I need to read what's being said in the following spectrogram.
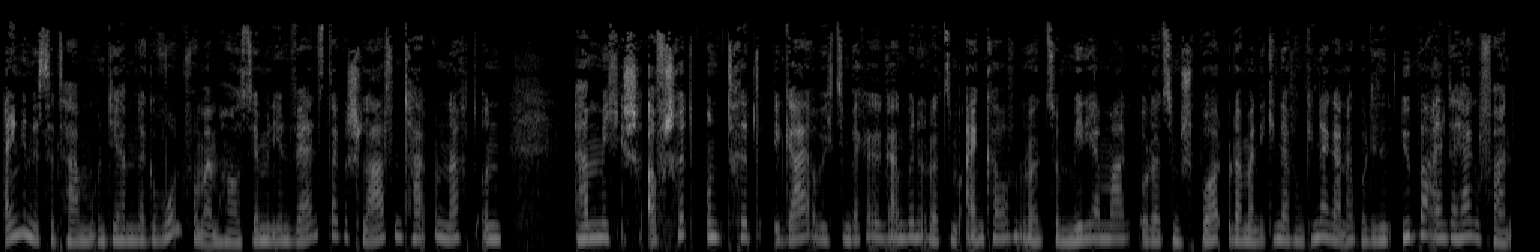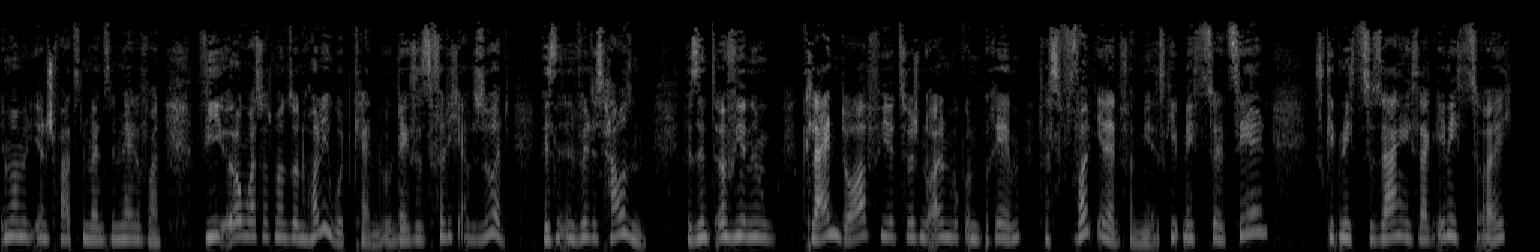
eingenistet haben und die haben da gewohnt vor meinem Haus. Die haben in ihren Vans da geschlafen, Tag und Nacht und haben mich auf Schritt und Tritt, egal ob ich zum Bäcker gegangen bin oder zum Einkaufen oder zum Mediamarkt oder zum Sport oder meine Kinder vom Kindergarten abgeholt, die sind überall hinterhergefahren, immer mit ihren schwarzen Vans hinterhergefahren. Wie irgendwas, was man so in Hollywood kennt, wo du denkst, das ist völlig absurd. Wir sind in Wildeshausen. Wir sind irgendwie in einem kleinen Dorf hier zwischen Oldenburg und Bremen. Was wollt ihr denn von mir? Es gibt nichts zu erzählen, es gibt nichts zu sagen, ich sage eh nichts zu euch.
